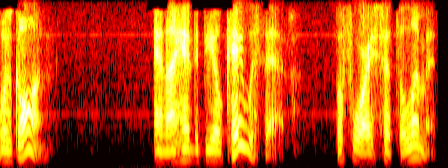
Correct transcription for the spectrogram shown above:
was gone. And I had to be okay with that before I set the limit.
